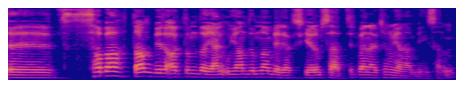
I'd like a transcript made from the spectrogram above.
Ee, sabahtan beri aklımda yani uyandığımdan beri yaklaşık yarım saattir ben erken uyanan bir insanım.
